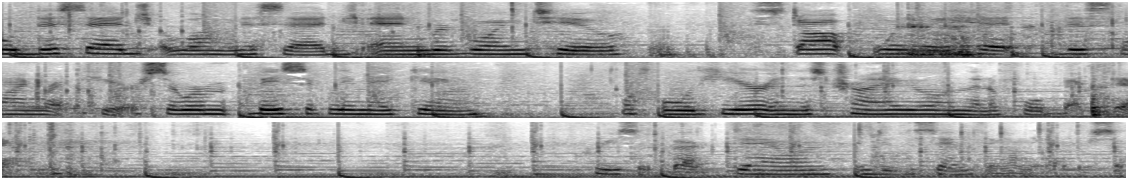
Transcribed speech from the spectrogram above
hold this edge along this edge, and we're going to stop when we hit this line right here. So we're basically making a fold here in this triangle and then a fold back down. Crease it back down and do the same thing on the other side.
